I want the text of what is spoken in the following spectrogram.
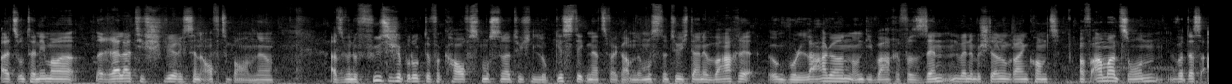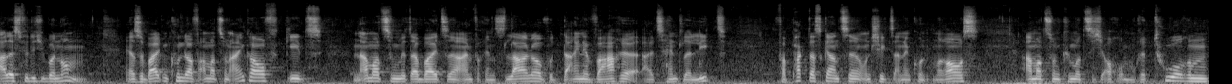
als Unternehmer relativ schwierig sind aufzubauen. Ja. Also wenn du physische Produkte verkaufst, musst du natürlich ein Logistiknetzwerk haben. Du musst natürlich deine Ware irgendwo lagern und die Ware versenden, wenn eine Bestellung reinkommt. Auf Amazon wird das alles für dich übernommen. Ja, sobald ein Kunde auf Amazon einkauft, geht ein Amazon-Mitarbeiter einfach ins Lager, wo deine Ware als Händler liegt, verpackt das Ganze und schickt es an den Kunden raus. Amazon kümmert sich auch um Retouren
